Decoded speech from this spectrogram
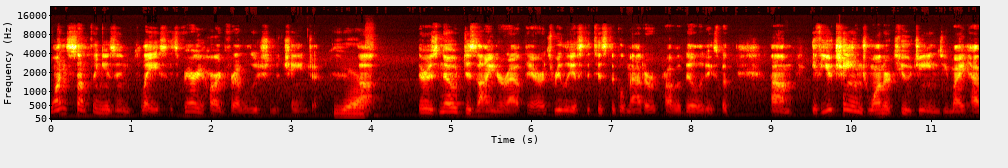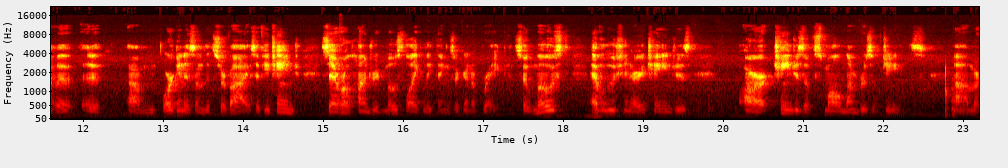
once something is in place, it's very hard for evolution to change it. Yes. Uh, there is no designer out there. It's really a statistical matter of probabilities. But um, if you change one or two genes, you might have a, a um, organism that survives. If you change several hundred, most likely things are going to break. So most evolutionary changes are changes of small numbers of genes, um, or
